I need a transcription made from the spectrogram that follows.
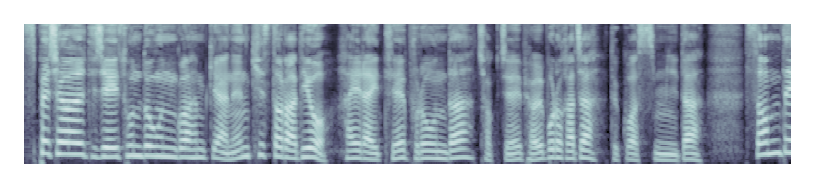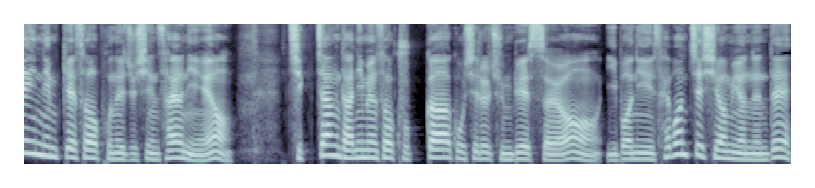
스페셜 DJ 손동운과 함께하는 키스 더 라디오 하이라이트에 불어온다 적재의 별 보러 가자 듣고 왔습니다. 썸데이님께서 보내주신 사연이에요. 직장 다니면서 국가고시를 준비했어요. 이번이 세 번째 시험이었는데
